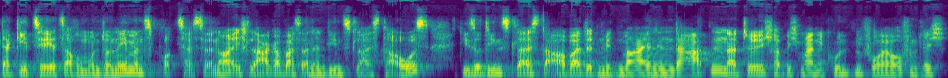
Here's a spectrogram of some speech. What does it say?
da geht es ja jetzt auch um Unternehmensprozesse. Ne? Ich lagere was an den Dienstleister aus. Dieser Dienstleister arbeitet mit meinen Daten. Natürlich habe ich meine Kunden vorher hoffentlich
